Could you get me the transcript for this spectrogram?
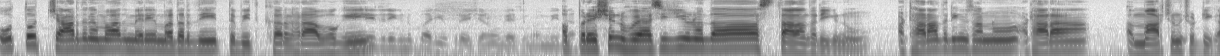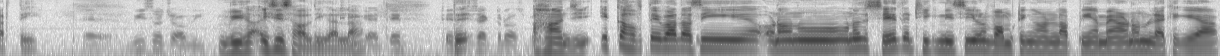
ਉਹ ਤੋਂ 4 ਦਿਨ ਬਾਅਦ ਮੇਰੇ ਮਦਰ ਦੀ ਤਬੀਅਤ ਖਰ ਖਰਾਬ ਹੋ ਗਈ। ਤਰੀਕ ਨੂੰ ਭਾਜੀ ਆਪਰੇਸ਼ਨ ਹੋ ਗਿਆ ਸੀ ਮੰਮੀ ਆਪਰੇਸ਼ਨ ਹੋਇਆ ਸੀ ਜੀ ਉਹਨਾਂ ਦਾ 17 ਤਰੀਕ ਨੂੰ। 18 ਤਰੀਕ ਨੂੰ ਸਾਨੂੰ 18 ਮਾਰਚ ਨੂੰ ਛੁੱਟੀ ਕਰਤੀ। 2024 ਵੀ ਇਸੇ ਸਾਲ ਦੀ ਗੱਲ ਆ। ਤੇ ਤੇ- ਸੈਕਟਰ ਹਾਂਜੀ ਇੱਕ ਹਫ਼ਤੇ ਬਾਅਦ ਅਸੀਂ ਉਹਨਾਂ ਨੂੰ ਉਹਨਾਂ ਦੀ ਸਿਹਤ ਠੀਕ ਨਹੀਂ ਸੀ ਉਹਨਾਂ ਵੋਮਟਿੰਗ ਆਉਣ ਲੱਗ ਪਈਆਂ ਮੈਂ ਉਹਨਾਂ ਨੂੰ ਲੈ ਕੇ ਗਿਆ।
